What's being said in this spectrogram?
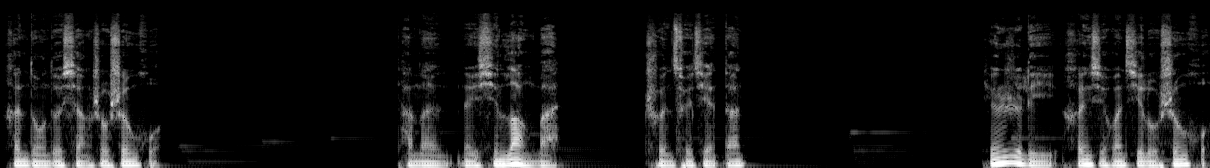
很懂得享受生活。她们内心浪漫、纯粹、简单。平日里很喜欢记录生活，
